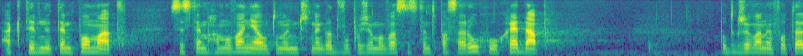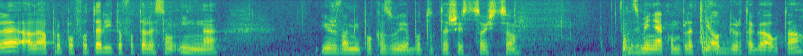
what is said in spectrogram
aktywny tempomat, system hamowania autonomicznego, dwupoziomowy asystent pasa ruchu, head-up, podgrzewane fotele, ale a propos foteli, to fotele są inne. Już Wam je pokazuję, bo to też jest coś, co zmienia kompletnie odbiór tego auta.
